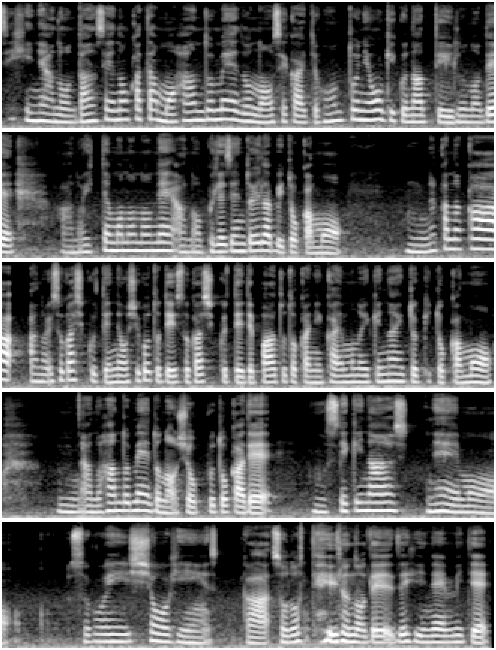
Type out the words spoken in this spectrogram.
ぜひねあの男性の方もハンドメイドの世界って本当に大きくなっているのであの一点物のねあのプレゼント選びとかもうん、なかなかあの忙しくてねお仕事で忙しくてデパートとかに買い物行けない時とかも、うん、あのハンドメイドのショップとかでもう素敵なねもうすごい商品が揃っているので 是非ね見て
